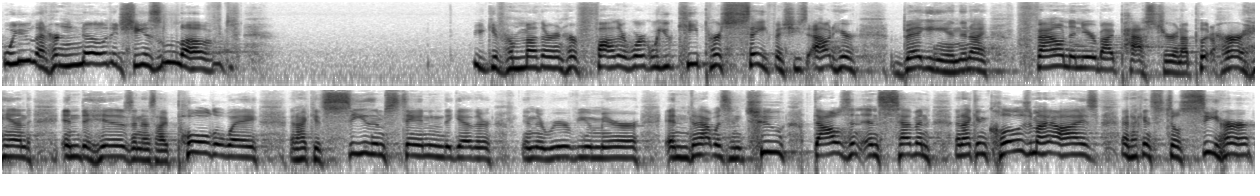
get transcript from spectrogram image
Will you let her know that she is loved? Will you give her mother and her father work? Will you keep her safe as she's out here begging? And then I found a nearby pasture and I put her hand into his. And as I pulled away, and I could see them standing together in the rearview mirror. And that was in 2007. And I can close my eyes and I can still see her.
